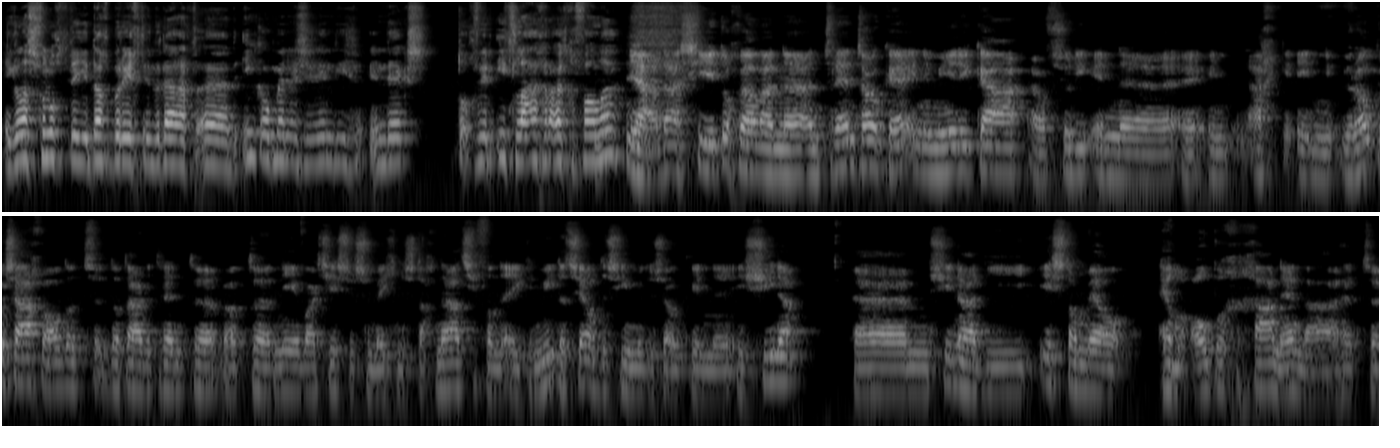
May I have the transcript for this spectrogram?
Ik las vanochtend in je dagbericht inderdaad uh, de inkoopmanager-index toch weer iets lager uitgevallen. Ja, daar zie je toch wel een, eh, een trend ook. Hè. In Amerika, of sorry, in, in, eigenlijk in Europa zagen we al dat, dat daar de trend wat neerwaarts is. Dus een beetje een stagnatie van de economie. Datzelfde zien we dus ook in, in China. Um, China die is dan wel helemaal open gegaan hè, na het, uh,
